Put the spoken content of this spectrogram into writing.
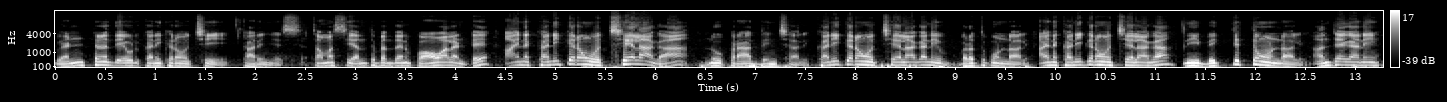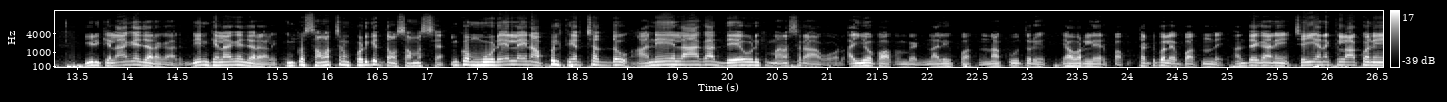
వెంటనే దేవుడు కనికరం వచ్చి కార్యం చేశాడు. సమస్య ఎంత పెద్దని పోవాలంటే ఆయన కనికరం వచ్చేలాగా నువ్వు ప్రార్థించాలి. కనికరం వచ్చేలాగా నీ బ్రతుకు ఉండాలి. ఆయన కనికరం వచ్చేలాగా నీ వ్యక్తిత్వం ఉండాలి. అంతేగాని వీడికి ఇలాగే జరగాలి దీనికి ఇలాగే జరగాలి. ఇంకో సంవత్సరం పొడిగిద్దాం సమస్య. ఇంకో మూడేళ్ళైనా అప్పులు తీర్చొద్దు అనేలాగా దేవుడికి మనసు రాకూడదు. అయ్యో పాపం బిడ్డ నలిగిపోతుంది. నా కూతురు ఎవరు లేరు పాపం తట్టుకోలేకపోతుంది. అంతేగాని చెయ్యి వెనక్కి లాక్కొని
